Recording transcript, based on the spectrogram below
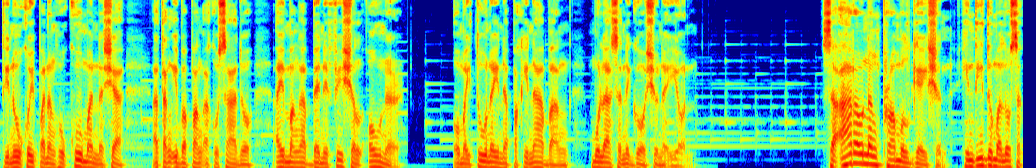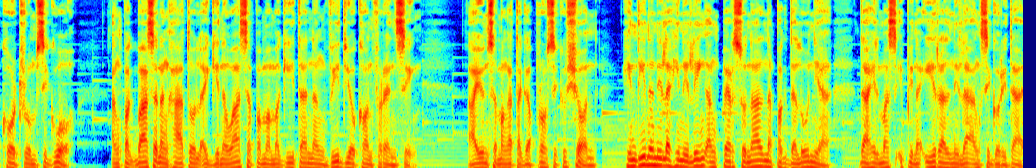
Tinukoy pa ng hukuman na siya at ang iba pang akusado ay mga beneficial owner o may tunay na pakinabang mula sa negosyo na iyon. Sa araw ng promulgation, hindi dumalo sa courtroom si Guo. Ang pagbasa ng hatol ay ginawa sa pamamagitan ng video conferencing. Ayon sa mga taga-prosekusyon, hindi na nila hiniling ang personal na pagdalo niya dahil mas ipinairal nila ang seguridad.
